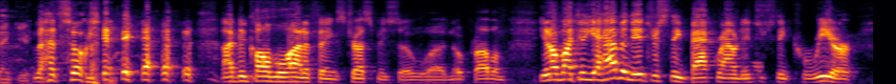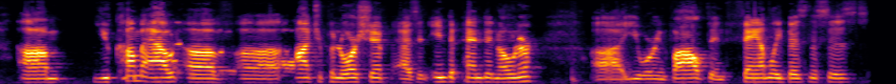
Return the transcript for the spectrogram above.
thank you. That's okay. I've been called a lot of things, trust me, so uh, no problem. You know, Michael, you have an interesting background, interesting career. Um, you come out of uh, entrepreneurship as an independent owner. Uh, you were involved in family businesses.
